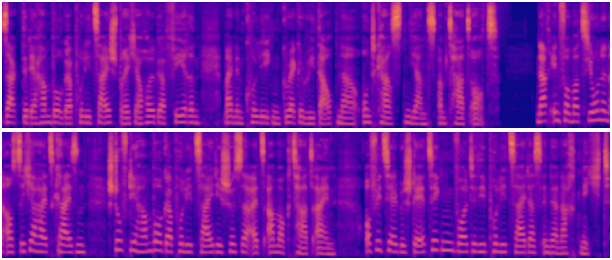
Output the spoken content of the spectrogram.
sagte der Hamburger Polizeisprecher Holger Fehren meinen Kollegen Gregory Daubner und Carsten Jans am Tatort. Nach Informationen aus Sicherheitskreisen stuft die Hamburger Polizei die Schüsse als Amoktat ein. Offiziell bestätigen wollte die Polizei das in der Nacht nicht.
